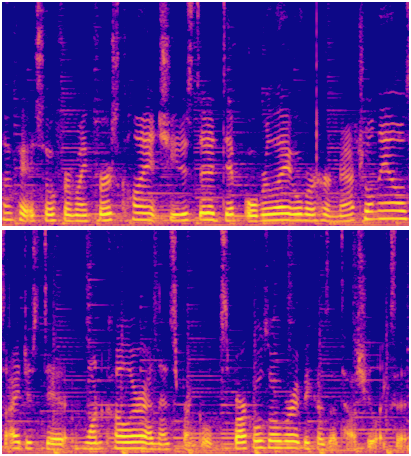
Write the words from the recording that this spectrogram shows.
Okay, so for my first client, she just did a dip overlay over her natural nails. I just did one color and then sprinkled sparkles over it because that's how she likes it.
